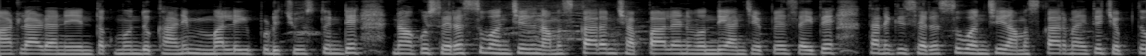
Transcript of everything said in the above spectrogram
మాట్లాడాను ఇంతకుముందు. కానీ మిమ్మల్ని ఇప్పుడు చూస్తుంటే నాకు శిరస్సు వంచి నమస్కారం చెప్పాలని ఉంది అని చెప్పేసి అయితే తనకి శిరస్సు వంచి నమస్కారం అయితే చెప్తూ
